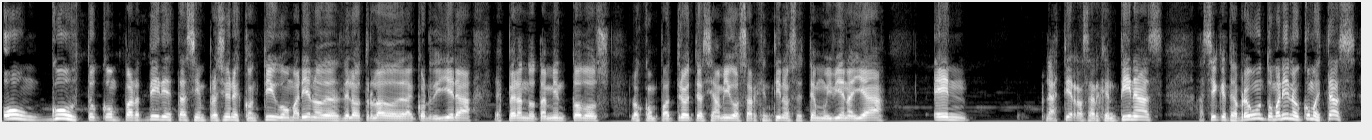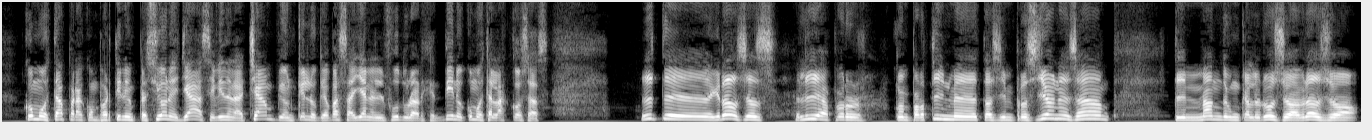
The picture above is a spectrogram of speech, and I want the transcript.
Un gusto compartir estas impresiones contigo, Mariano, desde el otro lado de la cordillera. Esperando también todos los compatriotas y amigos argentinos estén muy bien allá en las tierras argentinas. Así que te pregunto, Marino, ¿cómo estás? ¿Cómo estás para compartir impresiones? Ya se viene la Champions, ¿qué es lo que pasa allá en el fútbol argentino? ¿Cómo están las cosas? Este, gracias, Elías, por compartirme estas impresiones. ¿eh? Te mando un caluroso abrazo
